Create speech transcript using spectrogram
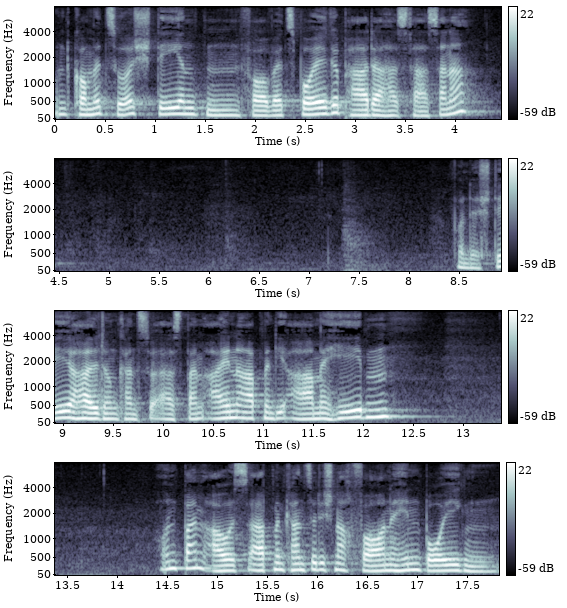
und komme zur stehenden Vorwärtsbeuge, Padahastasana. Von der Stehhaltung kannst du erst beim Einatmen die Arme heben und beim Ausatmen kannst du dich nach vorne hin beugen.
